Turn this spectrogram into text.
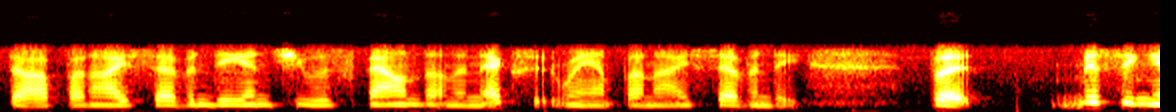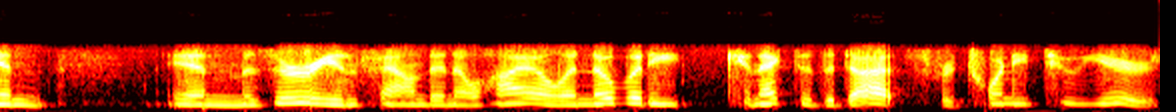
stop on I-70, and she was found on an exit ramp on I-70, but missing in in Missouri and found in Ohio, and nobody connected the dots for 22 years.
